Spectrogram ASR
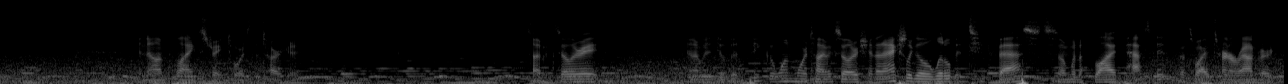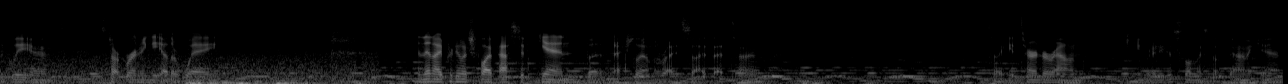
And now I'm flying straight towards the target. Time accelerate. And I'm going to do, I think, one more time acceleration. And I actually go a little bit too fast, so I'm going to fly past it. That's why I turn around very quickly and start burning the other way. And then I pretty much fly past it again, but actually on the right side that time. So I get turned around, getting ready to slow myself down again.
